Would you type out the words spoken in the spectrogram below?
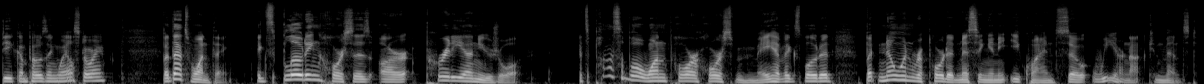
decomposing whale story. But that's one thing. Exploding horses are pretty unusual. It's possible one poor horse may have exploded, but no one reported missing any equine, so we are not convinced.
